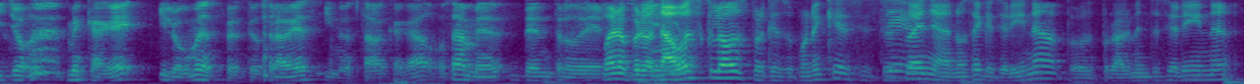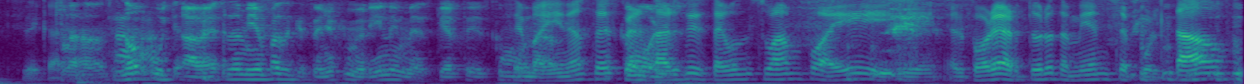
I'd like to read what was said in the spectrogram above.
Y yo me cagué y luego me desperté otra vez y no estaba cagado. O sea, me, dentro de... Bueno, pero that was close porque se supone que si usted Sí. sueña, no sé, que se orina, pues probablemente se orina y se cae. Ajá. No, Ajá. a veces a mí me pasa que sueño que me orino y me despierto y es como... ¿Se imagina usted despertarse y está en un swampo ahí y el pobre Arturo también sepultado?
